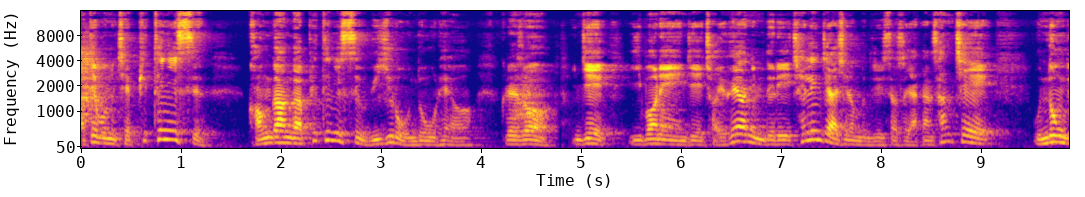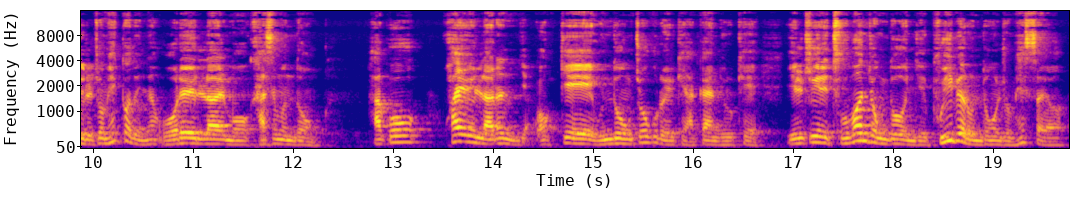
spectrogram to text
어떻게 보면 제 피트니스 건강과 피트니스 위주로 운동을 해요. 그래서 이제 이번에 이제 저희 회원님들이 챌린지 하시는 분들이 있어서 약간 상체 운동들을 좀 했거든요. 월요일 날 뭐 가슴 운동 하고 화요일 날은 어깨 운동 쪽으로 이렇게 약간 이렇게 일주일에 두 번 정도 이제 부위별 운동을 좀 했어요.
